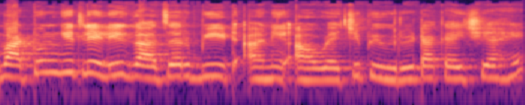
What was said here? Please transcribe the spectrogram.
वाटून घेतलेली गाजर बीट आणि आवळ्याची पिवरी टाकायची आहे.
